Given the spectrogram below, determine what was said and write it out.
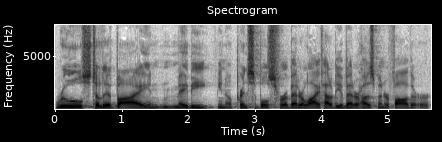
rules to live by and maybe, you know, principles for a better life, how to be a better husband or father or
